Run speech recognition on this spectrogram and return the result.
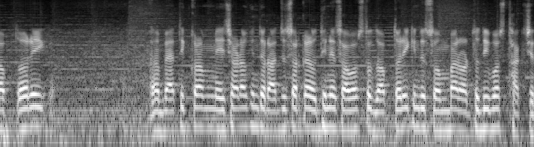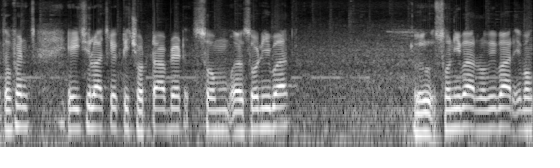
দপ্তরেই ব্যতিক্রম। এছাড়াও কিন্তু রাজ্য সরকারের অধীনে সমস্ত দপ্তরেই কিন্তু সোমবার অর্থ দিবস থাকছে। তো ফ্রেন্ডস এই ছিল আজকে একটি ছোট্ট আপডেট সোম শনিবার শনিবার, রবিবার এবং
